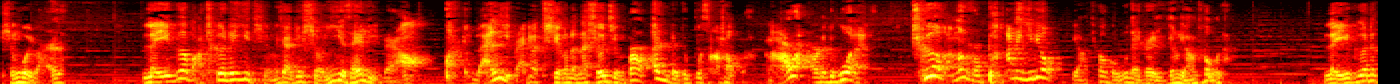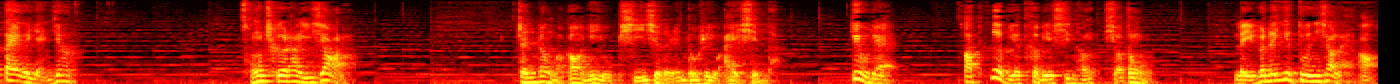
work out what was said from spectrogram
苹果园了。磊哥把车这一停下，就小易在里边啊。园里边就听着那小警报，摁着就不撒手了，嗷嗷的就过来了。车往门口啪的一撂，两条狗在这已经凉透了。磊哥这戴个眼镜，从车上一下来。真正我告诉你，有脾气的人都是有爱心的，对不对？他特别特别心疼小动物。磊哥这一蹲下来啊，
